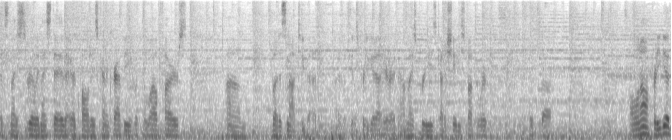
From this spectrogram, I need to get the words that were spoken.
it's nice, really nice day. The air quality is kind of crappy with the wildfires. Um, but it's not too bad. It feels pretty good out here right now. Nice breeze, got a shady spot to work. It's uh, all in all, pretty good.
